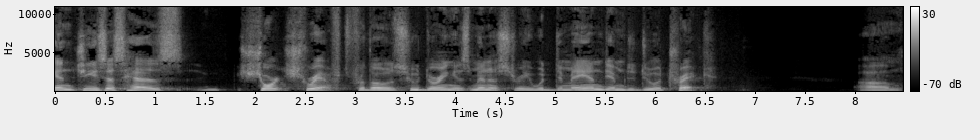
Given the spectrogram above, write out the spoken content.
and Jesus has short shrift for those who, during his ministry, would demand him to do a trick. Um,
